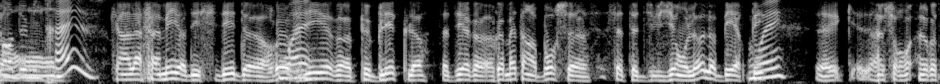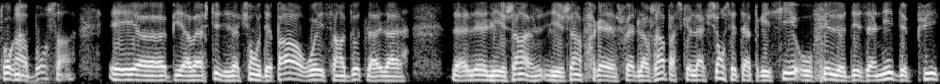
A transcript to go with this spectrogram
en 2013 quand la famille a décidé de revenir euh, public là, c'est-à-dire euh, remettre en bourse euh, cette division là, là BRP. Euh, un, retour en bourse hein. et euh, puis avait acheté des actions au départ, oui, sans doute les gens les gens feraient, feraient de l'argent parce que l'action s'est appréciée au fil des années depuis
